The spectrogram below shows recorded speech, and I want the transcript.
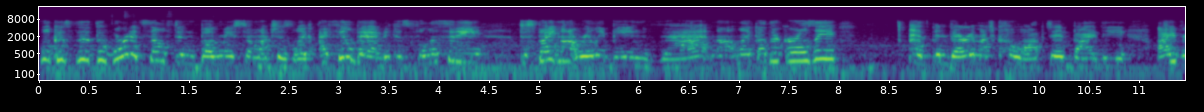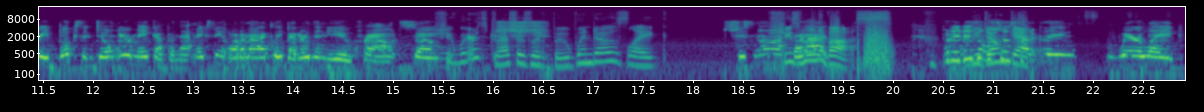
Well, because the, the word itself didn't bug me so much as like I feel bad because Felicity, despite not really being that not like other girlsy, has been very much co-opted by the I read books and don't wear makeup and that makes me automatically better than you crowd. So She wears dresses with boob windows, like she's not she's that, one of us. But it is You also get her. something where like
